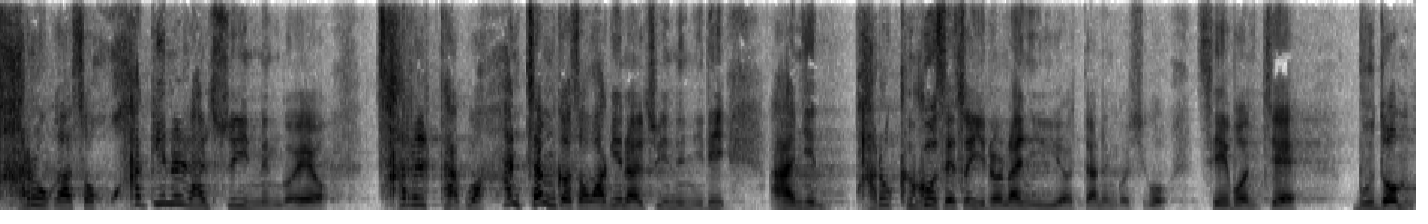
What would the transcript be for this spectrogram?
바로 가서 확인을 할 수 있는 거예요. 차를 타고 한참 가서 확인할 수 있는 일이 아닌 바로 그곳에서 일어난 일이었다는 것이고 세 번째 무덤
